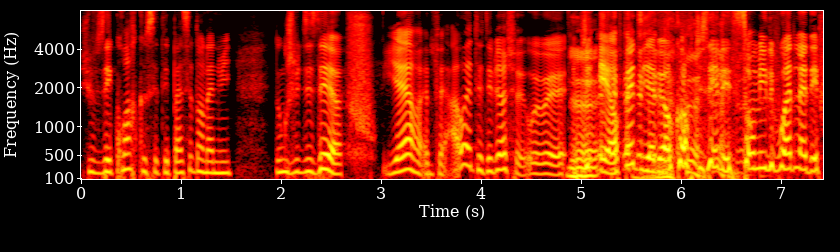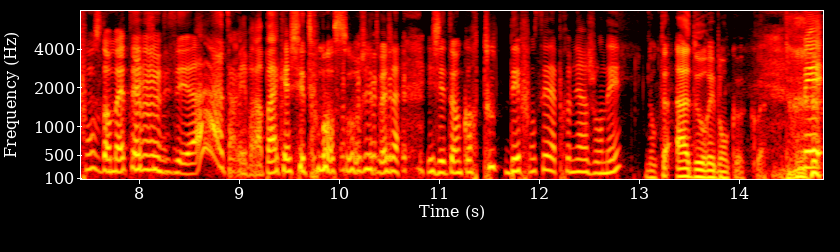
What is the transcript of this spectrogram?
Je lui faisais croire que c'était passé dans la nuit. Donc je lui disais, euh, hier, elle me fait Ah ouais, t'étais bien. Je fais Ouais, ouais. Et en fait, il y avait encore, tu sais, les 100 000 voix de la défonce dans ma tête qui me disaient Ah, t'arriveras pas à cacher tout mensonge. Et, tout. Et j'étais encore toute défoncée la première journée. Donc t'as adoré Bangkok, quoi. Mais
